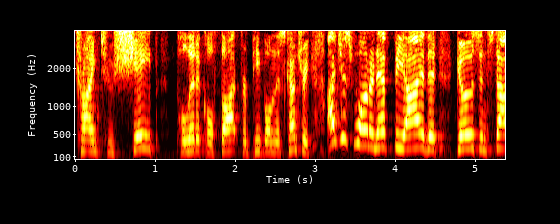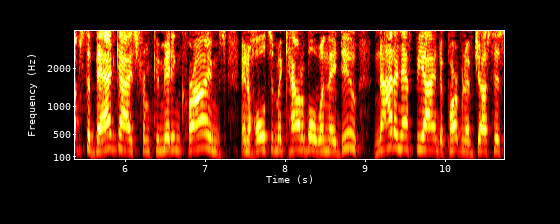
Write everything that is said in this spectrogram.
trying to shape political thought for people in this country. I just want an FBI that goes and stops the bad guys from committing crimes and holds them accountable when they do, not an FBI and Department of Justice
